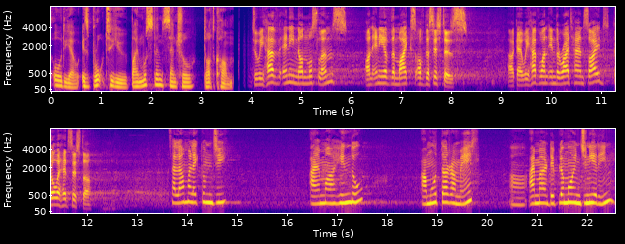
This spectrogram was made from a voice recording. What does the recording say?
audio is brought to you by MuslimCentral.com. Do we have any non Muslims on any of the mics of the sisters? Okay, we have one in the right hand side. Go ahead, sister. Salam alaikum ji. I am a Hindu, Amuta Ramesh. Uh, I'm a diploma engineering.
